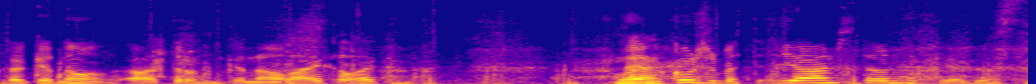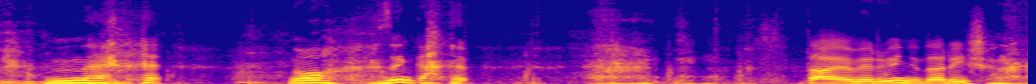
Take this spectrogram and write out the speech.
Tā kā nu, atrunu, ka nav laika, laikam. Lai Jā. nu kurš, bet Jānis tev nepiedos. Nē, nu, zini, kā tā jau ir viņa darīšana.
